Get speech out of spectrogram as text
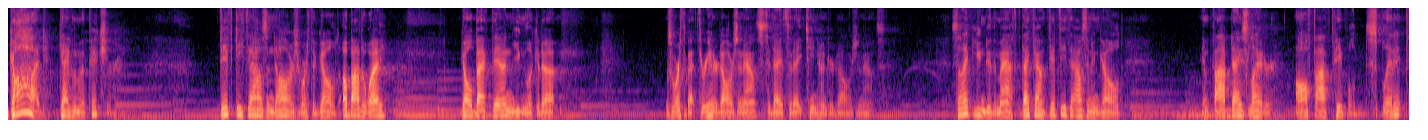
God gave him a picture $50,000 worth of gold. Oh, by the way, gold back then, you can look it up, was worth about $300 an ounce. Today it's at $1,800 an ounce. So if you can do the math. They found 50,000 in gold, and five days later, all five people split it,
